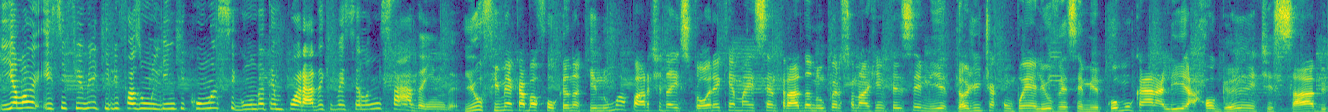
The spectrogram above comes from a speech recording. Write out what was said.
e ela, esse filme aqui ele faz um link com a segunda temporada que vai ser lançada ainda. E o filme acaba focando aqui numa parte da história que é mais centrada no personagem Vesemir, então a gente acompanha ali o Vesemir como o cara ali arrogante, sábio,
